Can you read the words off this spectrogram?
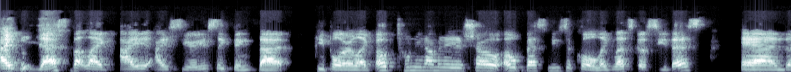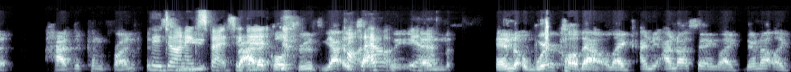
I yes, but like I I seriously think that people are like, oh, Tony nominated show, oh, best musical, like let's go see this, and had to confront they don't expect to radical get truth. Yeah, exactly. yeah. And and we're called out. Like, I mean, I'm not saying like they're not like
